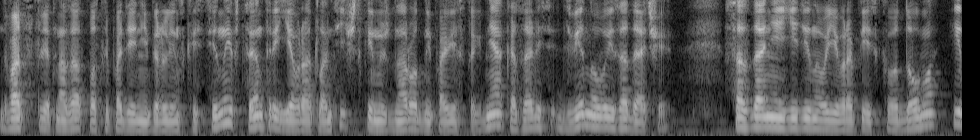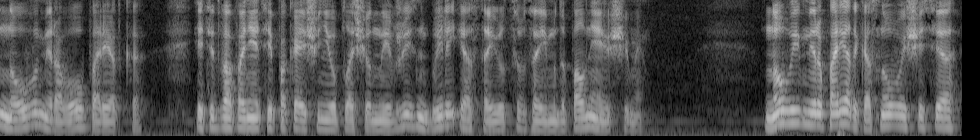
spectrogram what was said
20 лет назад после падения Берлинской стены в центре евроатлантической международной повесток дня оказались две новые задачи: создание единого европейского дома и нового мирового порядка. Эти два понятия, пока еще не воплощенные в жизнь, были и остаются взаимодополняющими. Новый миропорядок, основывающийся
